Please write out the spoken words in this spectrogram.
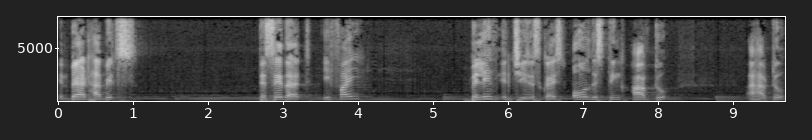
in bad habits. They say that if I believe in Jesus Christ, all these things have to, I have to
